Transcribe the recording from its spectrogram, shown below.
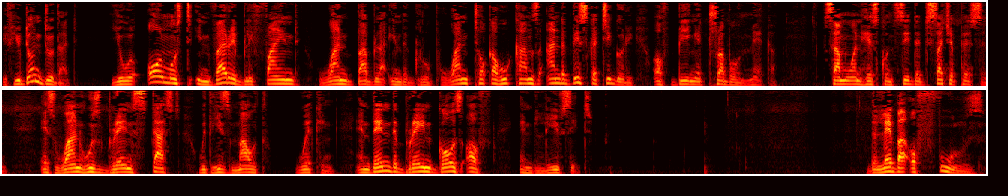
If you don't do that, you will almost invariably find one babbler in the group, one talker who comes under this category of being a troublemaker. Someone has considered such a person as one whose brain starts with his mouth working, and then the brain goes off and leaves it. The labor of fools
